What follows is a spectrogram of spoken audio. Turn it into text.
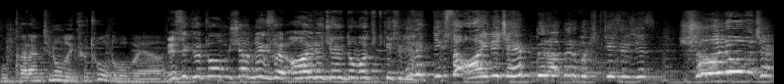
Bu karantina olayı kötü oldu baba ya. Nesi kötü olmuş ya ne güzel ailece evde vakit geçireceğiz. Evet ne güzel ailece hep beraber vakit geçireceğiz. Şahane olacak.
